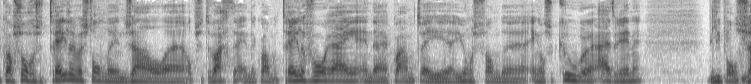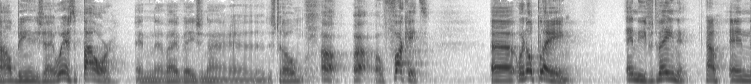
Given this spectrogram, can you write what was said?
Er kwam 's ochtends een trailer. We stonden in de zaal eh, op ze te wachten. En er kwam een trailer voorrijden. En daar kwamen twee eh, jongens van de Engelse crew eh, uitrennen. Die liepen onze zaal binnen. Die zeiden, where's the power? En wij wezen naar de, stroom. Oh, oh, oh, fuck it. We're not playing. En die verdwenen. Oh. En,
